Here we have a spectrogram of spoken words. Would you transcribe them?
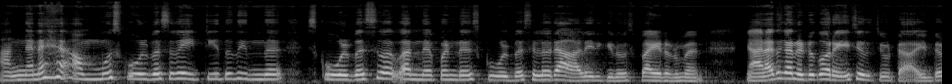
അങ്ങനെ അമ്മു സ്കൂൾ ബസ് വെയിറ്റ് ചെയ്ത് നിന്ന് സ്കൂൾ ബസ് വന്നപ്പോണ്ട് സ്കൂൾ ബസ്സിൽ ഒരാളിരിക്കുന്നു സ്പൈഡർമാൻ ഞാനത് കണ്ടിട്ട് കുറേ ചിരിച്ചു അതിന്റെ അതിന്റെ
